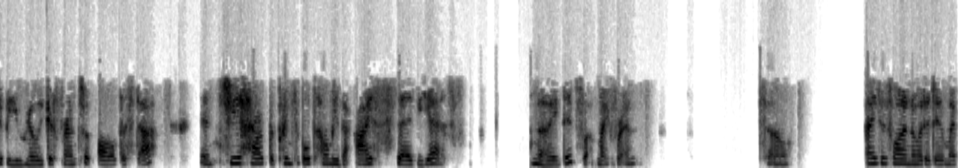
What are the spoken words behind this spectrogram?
to be really good friends with all of the staff. And she had the principal tell me that I said yes, that I did slap my friend. So, I just want to know what to do. My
